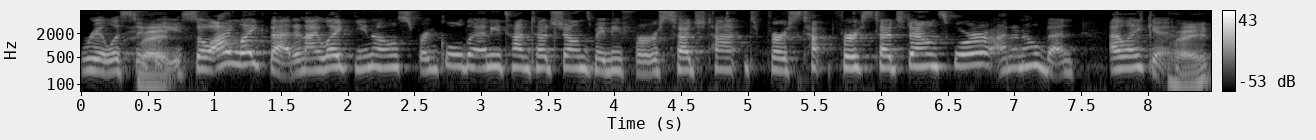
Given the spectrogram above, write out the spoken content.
realistically? Right. so i like that. And i like you know sprinkle the anytime touchdowns maybe first touch time first t- first touchdown score. I don't know ben. I like it. Right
